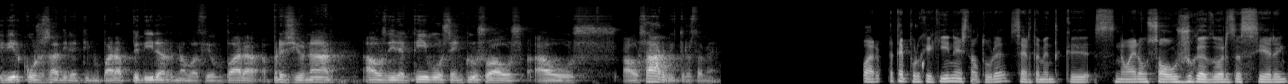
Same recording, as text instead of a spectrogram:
pedir cousas á directiva, para pedir a renovación, para presionar aos directivos e incluso aos aos aos árbitros tamén. Claro, até porque aqui nesta altura, certamente que se não eram só os jogadores a serem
